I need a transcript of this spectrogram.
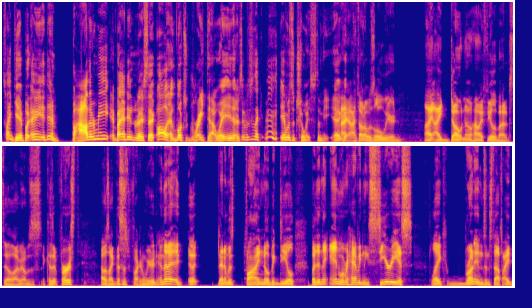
So I get it, but I mean, it didn't bother me. But I didn't really say, "Oh, it looks great that way." Either. It was just like eh, it was a choice to me. I- I, I thought it was a little weird. I, I don't know how I feel about it still. I, I was because at first I was like, this is fucking weird, and then it, it then it was fine, no big deal. But then the end when we're having these serious like run-ins and stuff, I,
